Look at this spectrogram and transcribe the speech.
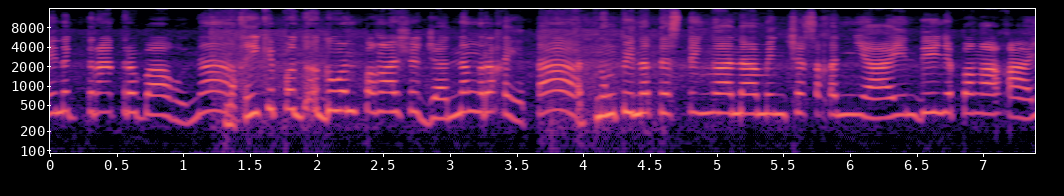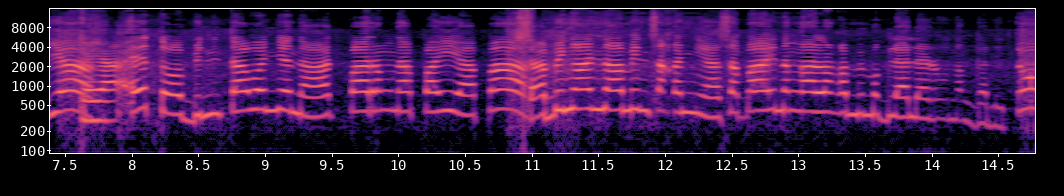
ay nagtratrabaho na. Nakikipag-agawan pa nga siya dyan ng raketa. At nung pinatesting nga namin siya sa kanya, hindi niya pa nga kaya. Kaya eto, binitawan niya na at parang napahiya pa. Sabi nga namin sa kanya, sa bahay na nga lang kami maglalaro ng ganito.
